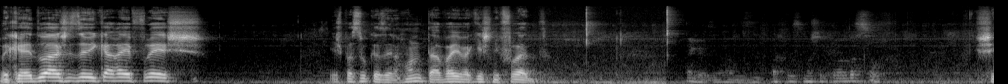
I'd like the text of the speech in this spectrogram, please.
וכידוע שזהו עיקר ההפרש. יש פסוק כזה, נכון? תאווה יבקש נפרד. רגע, זה תכלס מה שקורה בסוף. ש?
